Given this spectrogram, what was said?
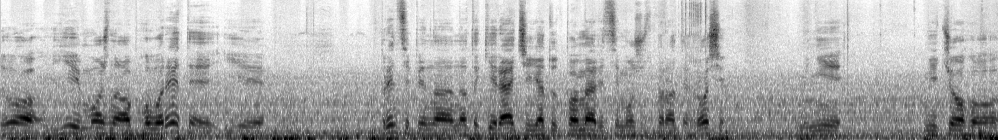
то її можна обговорити і, принципі, на, на такі речі я тут по Америці можу збирати гроші. Мені нічого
